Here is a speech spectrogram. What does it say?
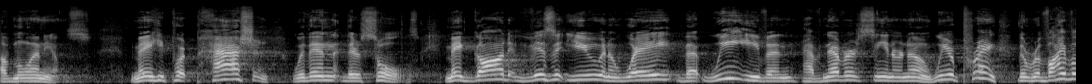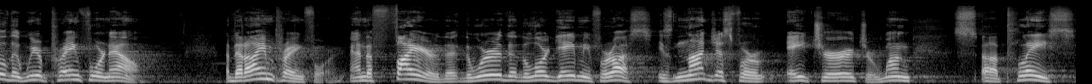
of millennials. May He put passion within their souls. May God visit you in a way that we even have never seen or known. We are praying, the revival that we're praying for now, that I am praying for, and the fire, the, the word that the Lord gave me for us, is not just for a church or one uh, place,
